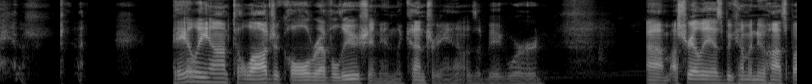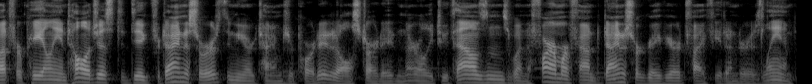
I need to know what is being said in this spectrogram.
paleontological revolution in the country. That was a big word. Um, Australia has become a new hotspot for paleontologists to dig for dinosaurs, the New York Times reported. It all started in the early 2000s when a farmer found a dinosaur graveyard five feet under his land.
